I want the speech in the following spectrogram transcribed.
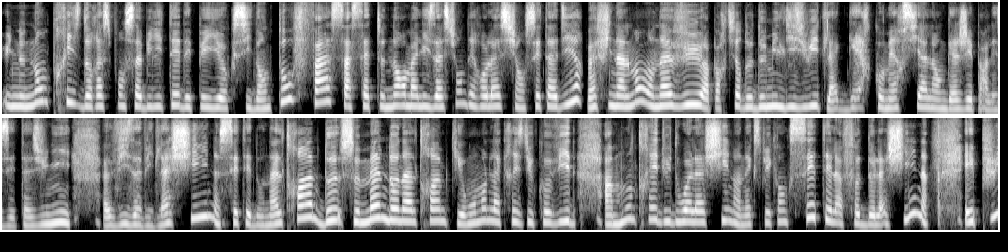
une non-prise de responsabilité des pays occidentaux face à cette normalisation des relations. C'est-à-dire, bah, finalement, on a vu à partir de 2018 la guerre commerciale engagée par les États-Unis euh, vis-à-vis de la Chine. C'était Donald Trump, de ce même Donald Trump qui, au moment de la crise du Covid, a montré du doigt la Chine en expliquant que c'était la faute de la Chine. Et puis,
